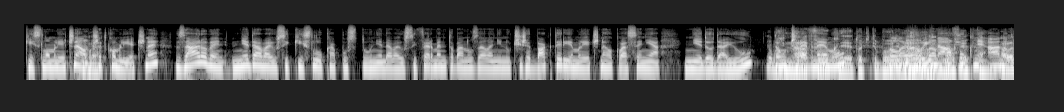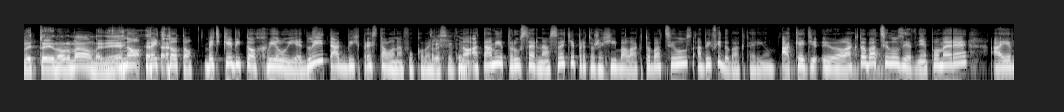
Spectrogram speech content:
kyslomliečne alebo všetko mliečne. Zároveň nedávajú si kyslú kapustu, nedávajú si fermentovanú zeleninu, čiže baktérie mliečného kvasenia nedodajú Lebo tomu črevnému. Náfúkne, to ti to povedem. Lebo ich náfúkne, áno. Ale veď to je normálne, nie? No, veď toto. Veď keby to chvíľu jedli, tak by ich prestalo nafúkovať. No a tam je prúser na svete, pretože chýba lactobacillus a bifidobakterium. A keď e, lactobacillus je v nepomere a je v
